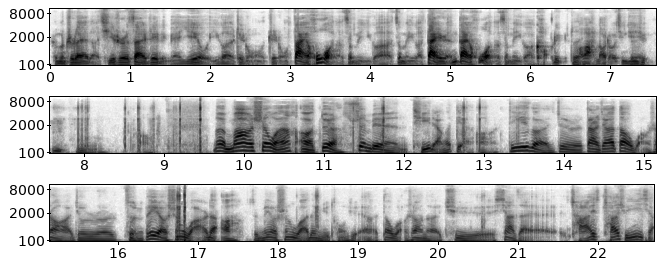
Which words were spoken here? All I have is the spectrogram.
什么之类的，其实在这里面也有一个这种这种带货的这么一个这么一个带人带货的这么一个考虑，好吧？老周，请继续。嗯嗯，好。那妈妈生完啊，对了，顺便提两个点啊。第一个就是大家到网上啊，就是准备要生娃的啊，准备要生娃的女同学啊，到网上呢去下载查查询一下，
